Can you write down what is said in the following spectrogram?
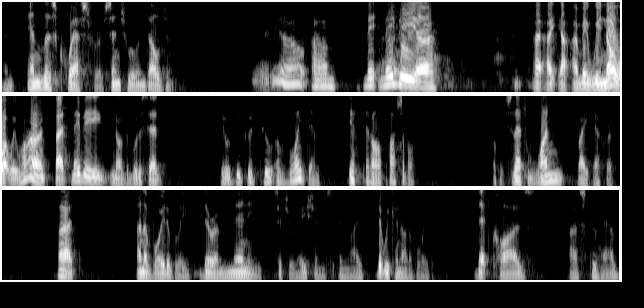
an endless quest for sensual indulgence, you know, um, may, maybe. Uh, I, I, I mean, we know what we want, but maybe, you know, the Buddha said it would be good to avoid them, if at all possible. Okay, so that's one right effort. But unavoidably, there are many situations in life that we cannot avoid that cause us to have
